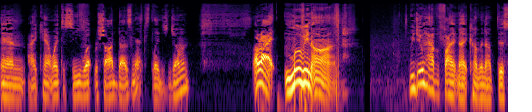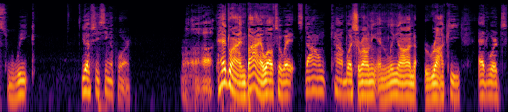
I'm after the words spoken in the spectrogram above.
And I can't wait to see what Rashad does next, ladies and gentlemen. All right, moving on. We do have a fight night coming up this week. UFC Singapore. Uh, headlined by welterweights Donald Cowboy Cerrone and Leon Rocky Edwards.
